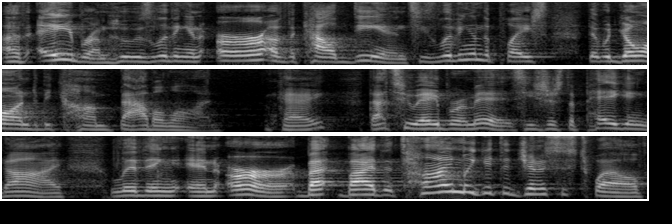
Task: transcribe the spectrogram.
of Abram, who is living in Ur of the Chaldeans, he's living in the place that would go on to become Babylon. Okay? That's who Abram is. He's just a pagan guy living in Ur. But by the time we get to Genesis 12,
